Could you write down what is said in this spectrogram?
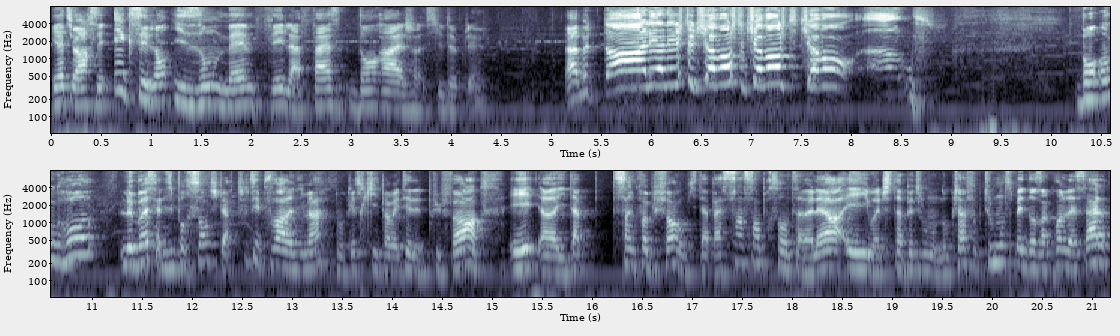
Et là, tu vas voir, c'est excellent, ils ont même fait la phase d'enrage, s'il te plaît. Ah mais... Oh, allez, allez, je te tue avant, je te tue avant, je te tue avant ah, Bon, en gros, le boss à 10%, tu perds tous tes pouvoirs d'anima, donc les trucs qui te permettaient d'être plus fort, et euh, il tape 5 fois plus fort, donc il tape à 500% de sa valeur, et il watch taper tout le monde. Donc là, faut que tout le monde se mette dans un coin de la salle,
